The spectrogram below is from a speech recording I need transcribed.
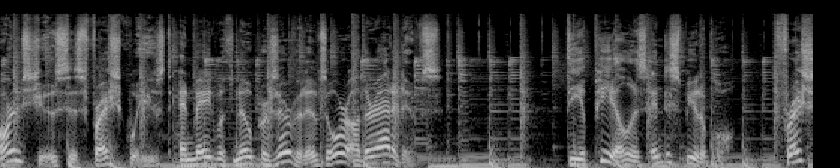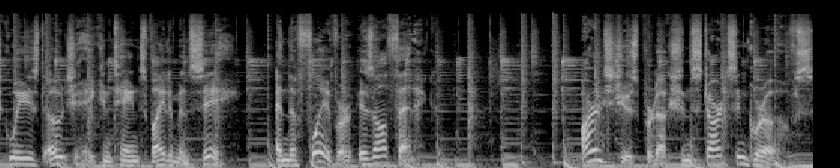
orange juice is fresh squeezed and made with no preservatives or other additives. The appeal is indisputable. Fresh squeezed OJ contains vitamin C, and the flavor is authentic. Orange juice production starts in groves.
